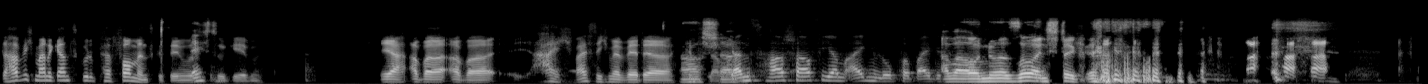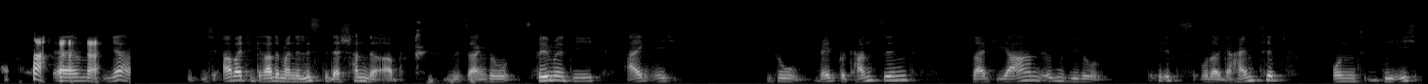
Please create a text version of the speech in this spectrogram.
da habe ich mal eine ganz gute Performance gesehen, muss Echt? ich zugeben. Ja, aber, aber ja, ich weiß nicht mehr, wer der Ach, Künstler war. Ganz haarscharf hier am Eigenlob vorbeigeschrieben. Aber auch nur so ein Stück. ähm, ja, ich arbeite gerade meine Liste der Schande ab, würde ich sagen. So Filme, die eigentlich so weltbekannt sind, seit Jahren irgendwie so Hits oder Geheimtipps und die ich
